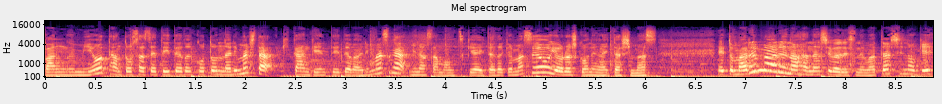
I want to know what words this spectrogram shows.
番組を担当させていただくことになりました。期間限定ではありますが皆様お付き合いいただけますようよろしくお願いいたします。えっとまるまるの話はですね私のゲ、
